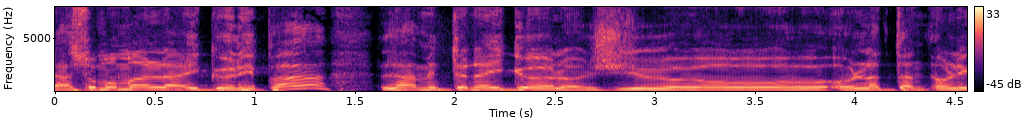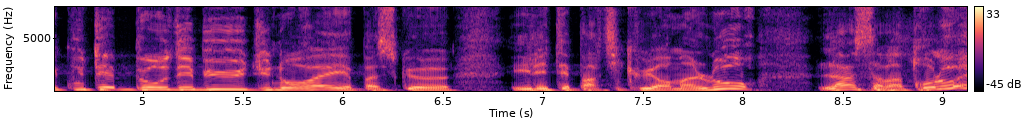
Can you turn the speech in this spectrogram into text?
à ce moment-là, il gueulait pas. Là, maintenant, il gueule. Euh, on l'entend- on l'écoutait un peu au début d'une oreille parce que il était particulièrement lourd. Là, ça va trop loin.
